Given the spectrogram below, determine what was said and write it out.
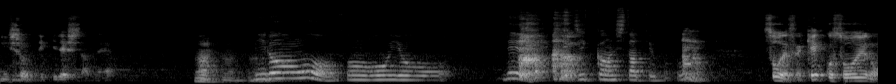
印象的でしたね。うんうんうん。理論をその応用で 実感したっていうこと？そうですね。結構そういうの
